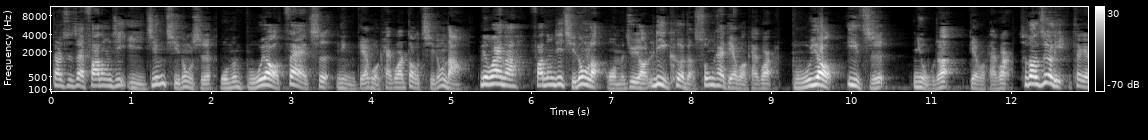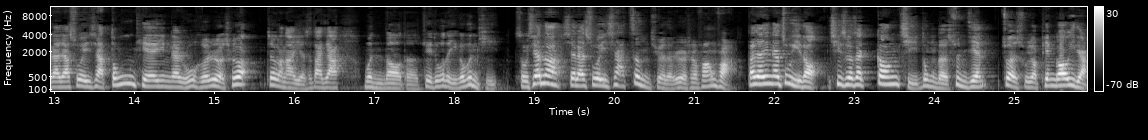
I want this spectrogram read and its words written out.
但是在发动机已经启动时，我们不要再次拧点火开关到启动档。另外呢，发动机启动了，我们就要立刻的松开点火开关，不要一直扭着点火开关。说到这里，再给大家说一下冬天应该如何热车。这个呢，也是大家问到的最多的一个问题。首先呢，先来说一下正确的热车方法。大家应该注意到，汽车在刚启动的瞬间，转速要偏高一点。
